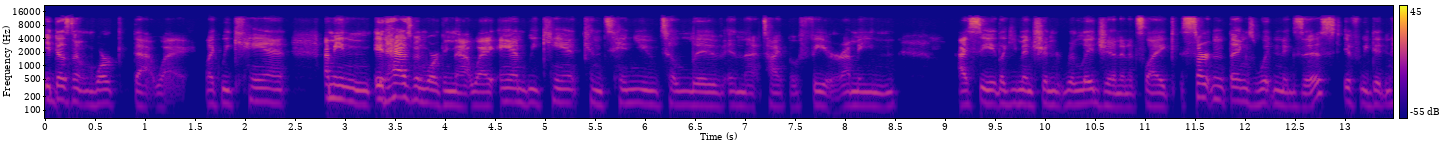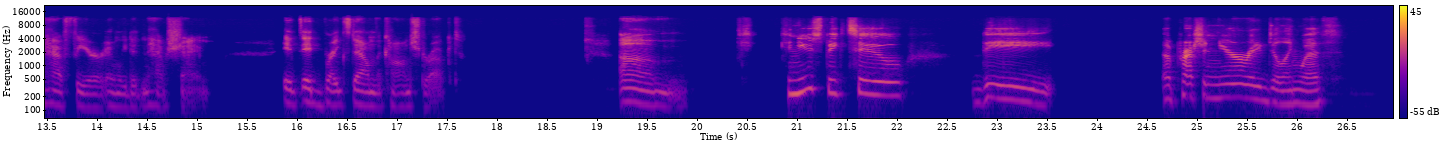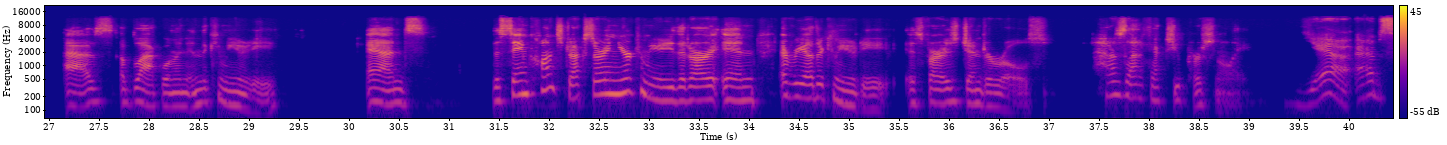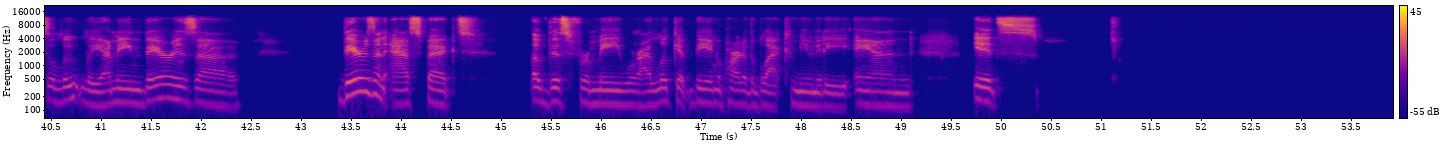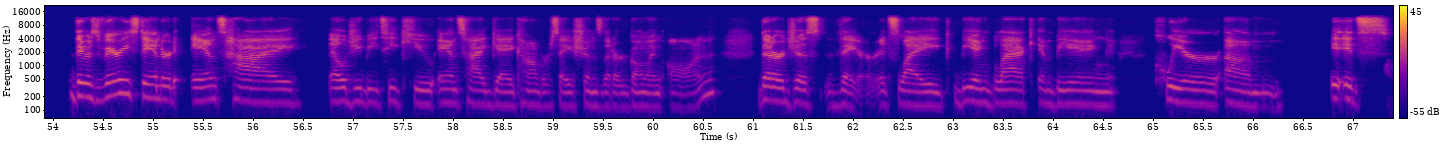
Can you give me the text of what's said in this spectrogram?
it doesn't work that way like we can't, I mean, it has been working that way, and we can't continue to live in that type of fear. I mean, I see it like you mentioned religion, and it's like certain things wouldn't exist if we didn't have fear and we didn't have shame. It, it breaks down the construct. Um, Can you speak to the oppression you're already dealing with as a Black woman in the community and the same constructs are in your community that are in every other community as far as gender roles. How does that affect you personally? Yeah, absolutely. I mean, there is a there's an aspect of this for me where I look at being a part of the black community and it's there's very standard anti LGBTQ anti gay conversations that are going on that are just there. It's like being Black and being queer. Um, it's,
